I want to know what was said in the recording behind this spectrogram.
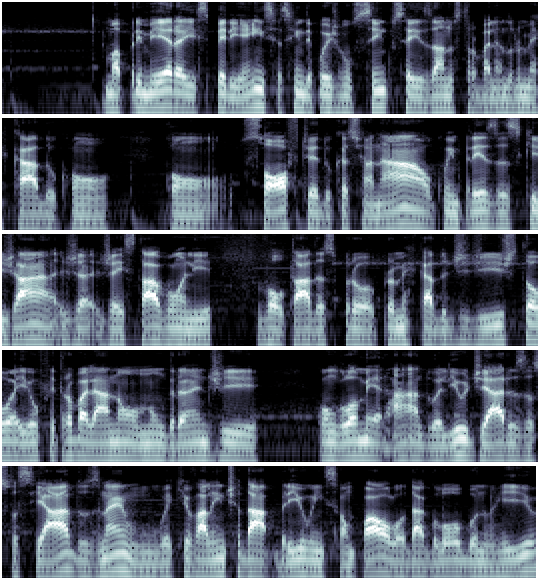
uma primeira experiência, assim, depois de uns 5, 6 anos trabalhando no mercado com, com software educacional, com empresas que já, já, já estavam ali voltadas para o mercado de digital, aí eu fui trabalhar num, num, grande conglomerado ali, o Diários Associados, né, um equivalente da Abril em São Paulo, da Globo no Rio,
